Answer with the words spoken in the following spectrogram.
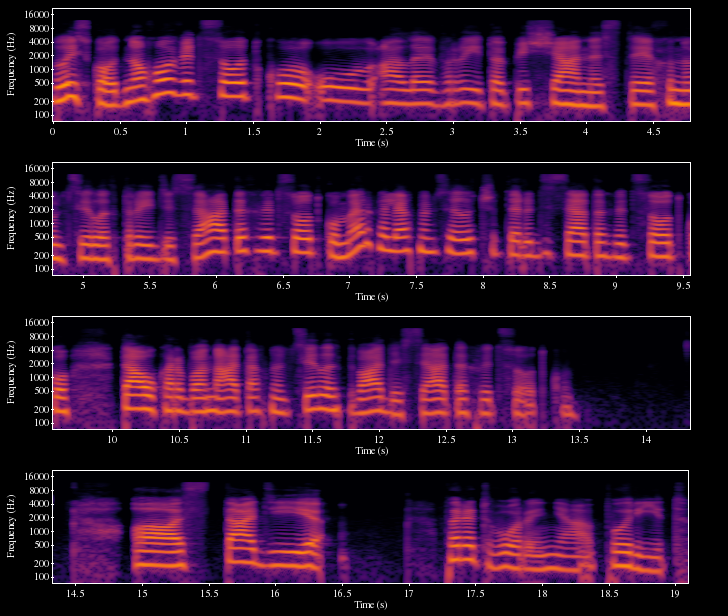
Близько 1%, у, але в рито-піщанистих 0,3%, в мерхелях 0,4% та у карбонатах 0,2%. Стадії перетворення порід.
